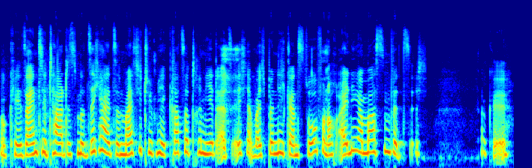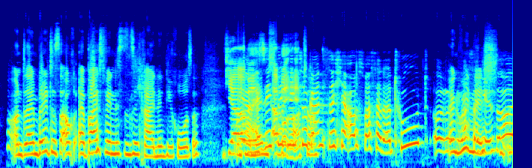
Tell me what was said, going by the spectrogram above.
Okay, sein Zitat ist: Mit Sicherheit sind manche Typen hier krasser trainiert als ich, aber ich bin nicht ganz doof und auch einigermaßen witzig. Okay. Und sein Bild ist auch, er beißt wenigstens nicht rein in die Rose. Ja, Ja, Okay, er aber, sieht sich aber- nicht so ganz sicher aus, was er da tut und Irgendwie was er hier nicht. soll,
